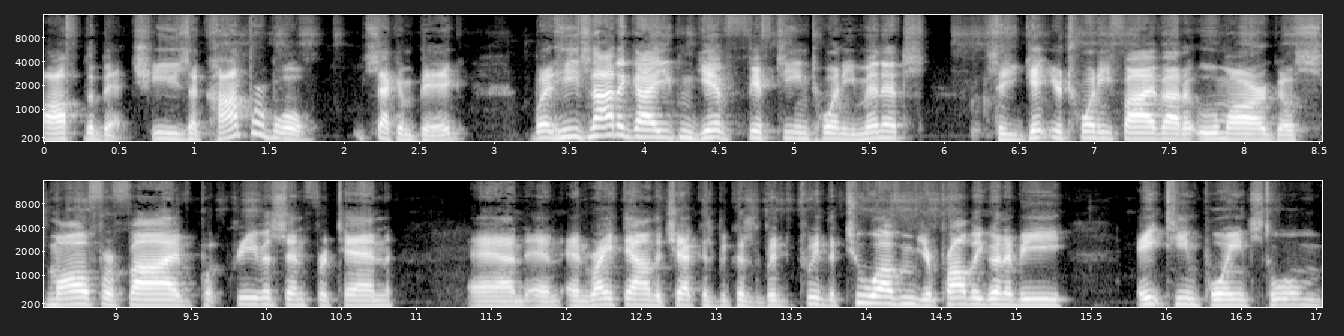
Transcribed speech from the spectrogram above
off the bench. He's a comparable second big, but he's not a guy you can give 15, 20 minutes. So you get your 25 out of Oumar, go small for five, put Krivas in for 10, and and and write down the check is because between the two of them, you're probably going to be 18 points to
